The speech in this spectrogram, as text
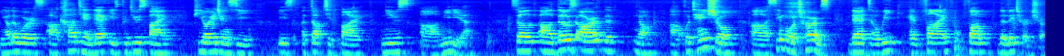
In other words, uh, content that is produced by PR agency is adopted by news uh, media. So uh, those are the you know, uh, potential uh, similar terms that we can find from the literature.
